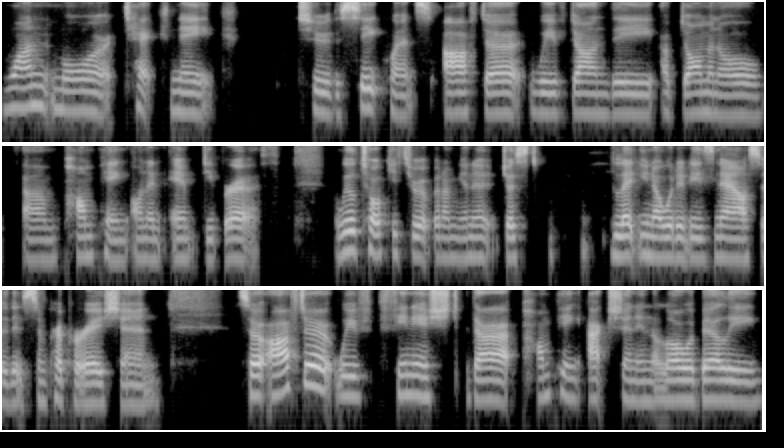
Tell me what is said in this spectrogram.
one more technique to the sequence after we've done the abdominal um, pumping on an empty breath. We'll talk you through it, but I'm going to just let you know what it is now so there's some preparation. So after we've finished that pumping action in the lower belly,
